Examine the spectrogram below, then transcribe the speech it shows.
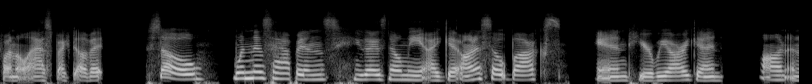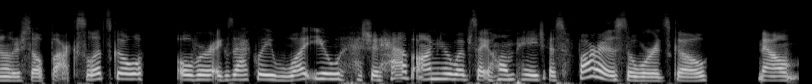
funnel aspect of it. So, when this happens, you guys know me, I get on a soapbox, and here we are again on another soapbox. So, let's go over exactly what you should have on your website homepage as far as the words go now,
